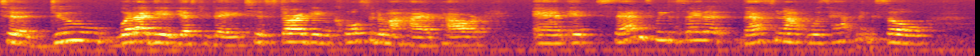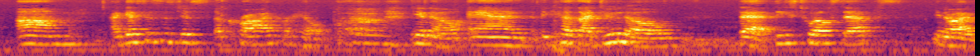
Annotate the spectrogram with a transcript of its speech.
to do what I did yesterday, to start getting closer to my higher power? And it saddens me to say that that's not what's happening. So. Um, I guess this is just a cry for help, you know, and because I do know that these 12 steps, you know, I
